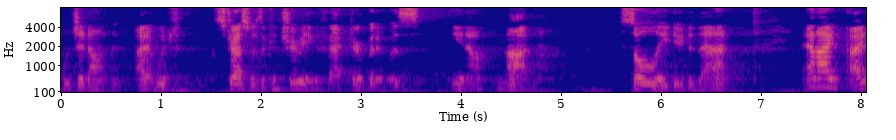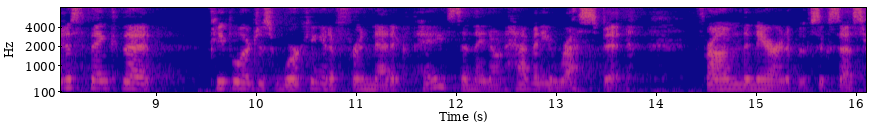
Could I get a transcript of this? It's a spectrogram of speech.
which I don't, I, which stress was a contributing factor, but it was, you know, not solely due to that. And I, I just think that people are just working at a frenetic pace and they don't have any respite from the narrative of success.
